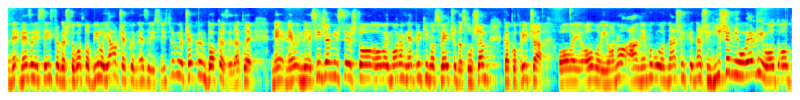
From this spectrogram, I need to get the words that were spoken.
ne, nezavisna istraga što god to bilo, ja očekujem nezavisnu istragu i očekujem dokaze. Dakle, ne, ne, ne sviđa mi se što ovaj moram neprekidno sveću da slušam kako priča ovaj ovo i ono, a ne mogu od naših, naših više mi je uverljivo od, od,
